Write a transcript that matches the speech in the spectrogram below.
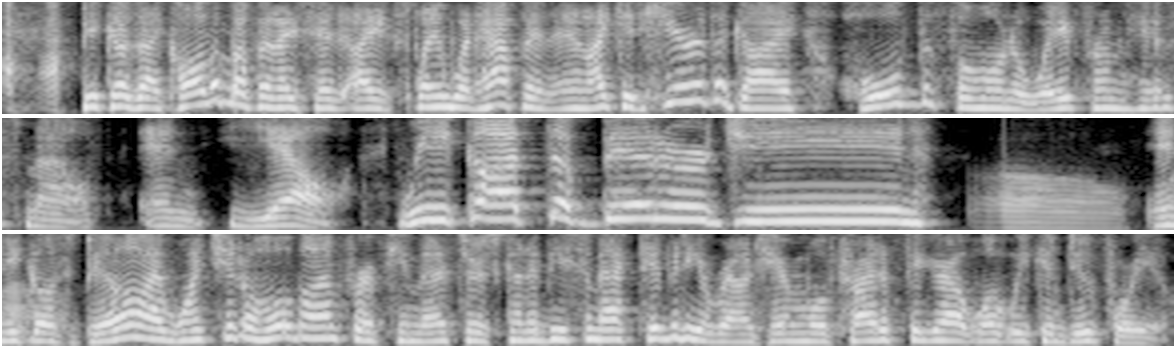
because I called them up and I said, I explained what happened. And I could hear the guy hold the phone away from his mouth and yell, We got the bitter gene. Oh, and he goes, Bill, I want you to hold on for a few minutes. There's going to be some activity around here and we'll try to figure out what we can do for you.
